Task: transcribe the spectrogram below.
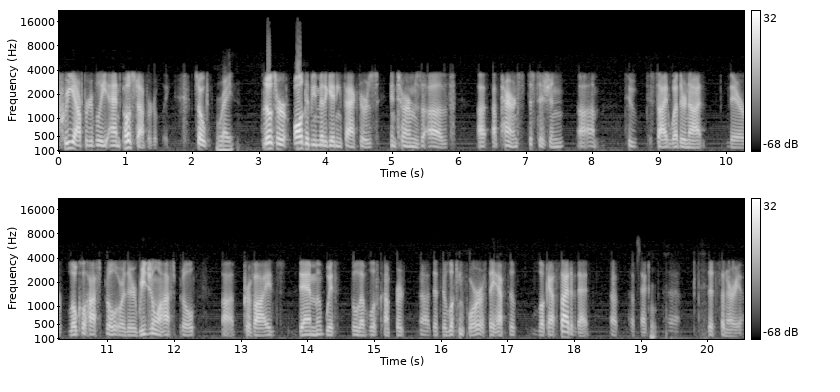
preoperatively and postoperatively. So, right. those are all going to be mitigating factors in terms of a, a parent's decision um, to decide whether or not their local hospital or their regional hospital uh, provides them with the level of comfort uh, that they're looking for, or if they have to look outside of that uh, of that, uh, that scenario.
